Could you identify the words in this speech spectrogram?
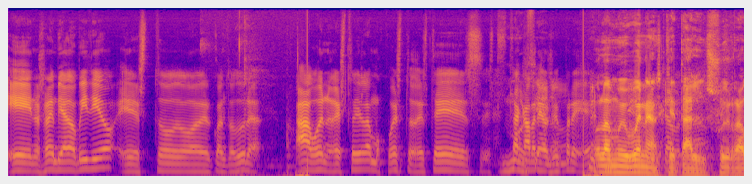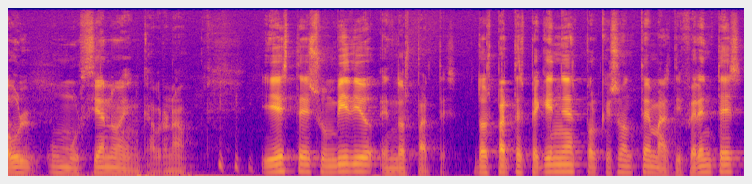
Eh, nos han enviado vídeo. Esto, eh, ¿cuánto dura? Ah, bueno, esto ya lo hemos puesto. Este, es, este está cabreado siempre. ¿eh? Hola, muy buenas, ¿qué tal? Soy Raúl, un murciano encabronado. Y este es un vídeo en dos partes. Dos partes pequeñas porque son temas diferentes,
